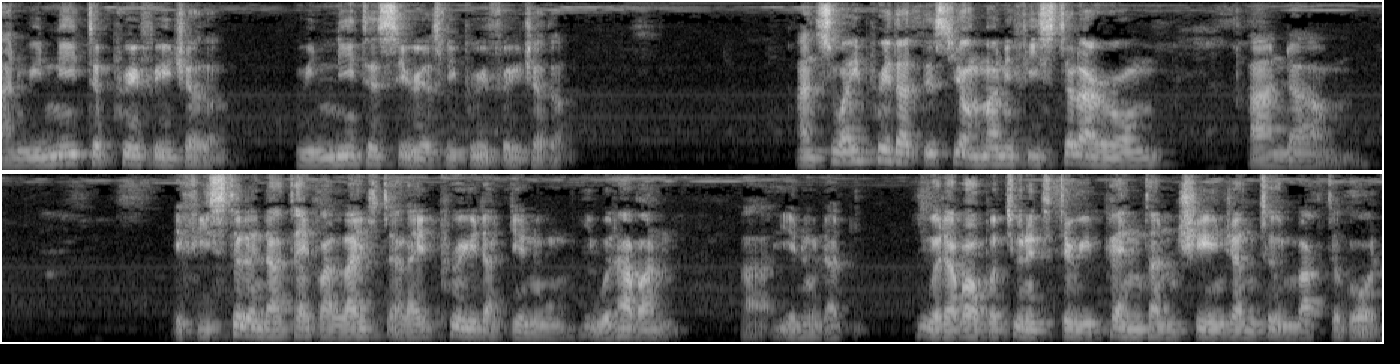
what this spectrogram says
And we need to pray for each other. We need to seriously pray for each other. And so I pray that this young man, if he's still around, and um, if he's still in that type of lifestyle, I pray that you know he would have an, uh, you know, that he would have opportunity to repent and change and turn back to God.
